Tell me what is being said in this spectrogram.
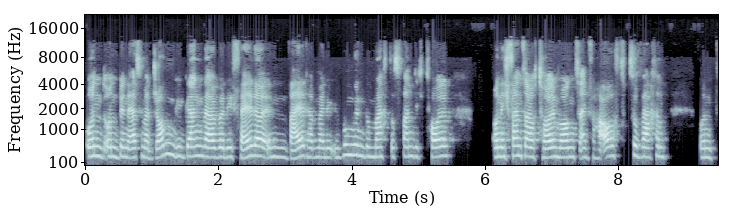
und, und bin erstmal joggen gegangen, da über die Felder den Wald, habe meine Übungen gemacht, das fand ich toll. Und ich fand es auch toll, morgens einfach aufzuwachen und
